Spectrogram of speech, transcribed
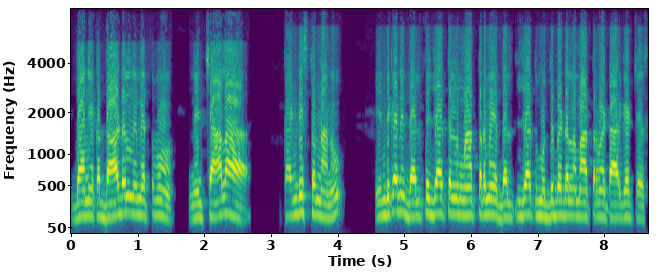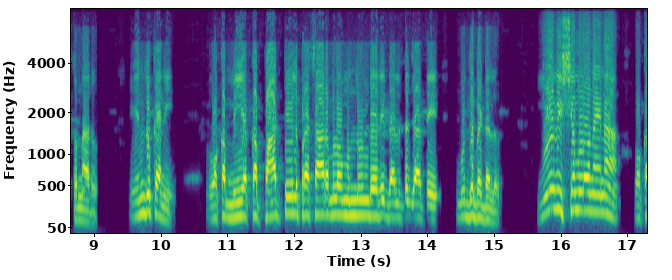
దాని యొక్క దాడుల నిమిత్తము నేను చాలా ఖండిస్తున్నాను. ఎందుకని దళిత జాతులను మాత్రమే దళిత జాతి ముద్దు బిడ్డలను మాత్రమే టార్గెట్ చేస్తున్నారు. ఎందుకని? ఒక మీ యొక్క పార్టీల ప్రచారంలో ముందుండేది దళిత జాతి ముద్దు బిడ్డలు. ఏ విషయంలోనైనా ఒక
